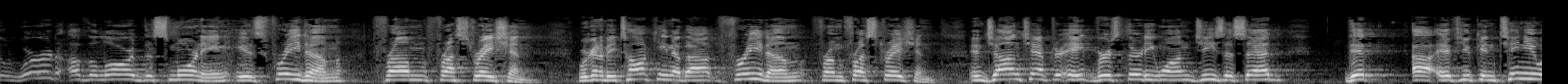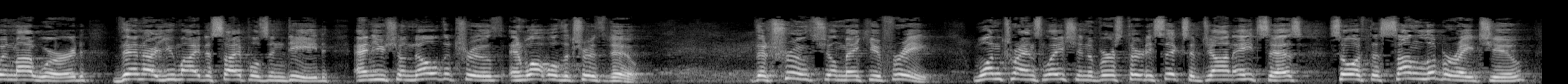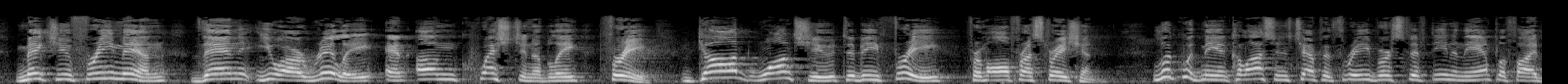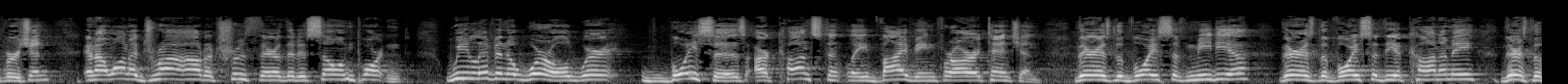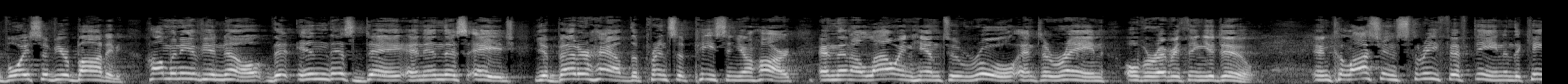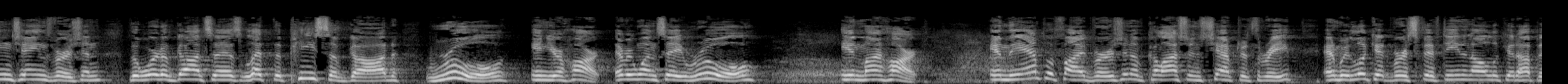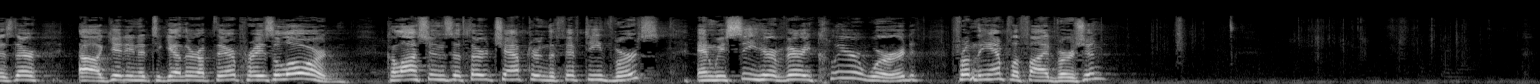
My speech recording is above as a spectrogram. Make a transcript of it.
The word of the Lord this morning is freedom from frustration. We're going to be talking about freedom from frustration. In John chapter 8, verse 31, Jesus said that uh, if you continue in my word, then are you my disciples indeed, and you shall know the truth, and what will the truth do? The truth shall make you free. One translation of verse 36 of John 8 says, So if the Son liberates you, makes you free men, then you are really and unquestionably free. God wants you to be free from all frustration. Look with me in Colossians chapter 3 verse 15 in the Amplified Version, and I want to draw out a truth there that is so important. We live in a world where voices are constantly viving for our attention. There is the voice of media. There is the voice of the economy. There's the voice of your body. How many of you know that in this day and in this age, you better have the Prince of Peace in your heart and then allowing Him to rule and to reign over everything you do? In Colossians 3:15 in the King James version, the word of God says, "Let the peace of God rule in your heart. Everyone say, rule, rule. in my heart. In the Amplified Version of Colossians chapter 3, and we look at verse 15, and I'll look it up as they're uh, getting it together up there. Praise the Lord. Colossians, the third chapter, and the 15th verse, and we see here a very clear word from the Amplified Version.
